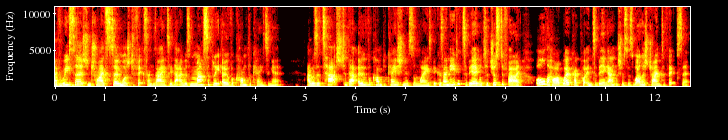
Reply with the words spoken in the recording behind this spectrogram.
I've researched and tried so much to fix anxiety that I was massively overcomplicating it. I was attached to that overcomplication in some ways because I needed to be able to justify all the hard work I'd put into being anxious as well as trying to fix it.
